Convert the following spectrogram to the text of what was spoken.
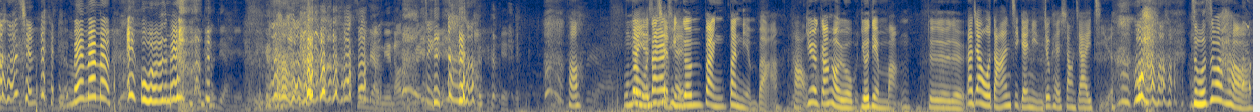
前辈。没有没有没有，哎，我们没有。两年，做两年，然后停好，我们我们大概停更半半年吧。好，因为刚好有有点忙。对对对，那这样我档案寄给你，你就可以上架一集了。哇，怎么这么好？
